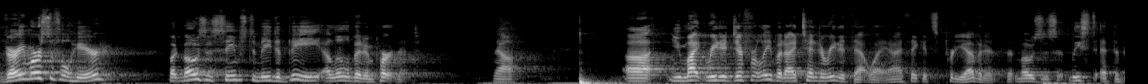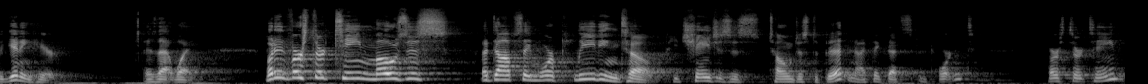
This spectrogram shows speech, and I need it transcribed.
very merciful here, but Moses seems to me to be a little bit impertinent. Now, uh, you might read it differently, but I tend to read it that way. And I think it's pretty evident that Moses, at least at the beginning here, is that way. But in verse 13, Moses adopts a more pleading tone. He changes his tone just a bit, and I think that's important. Verse 13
